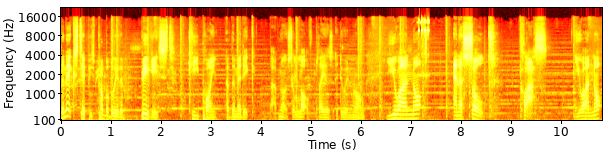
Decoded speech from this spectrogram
The next tip is probably the biggest key point of the medic that I've noticed a lot of players are doing wrong. You are not an assault class. You are not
